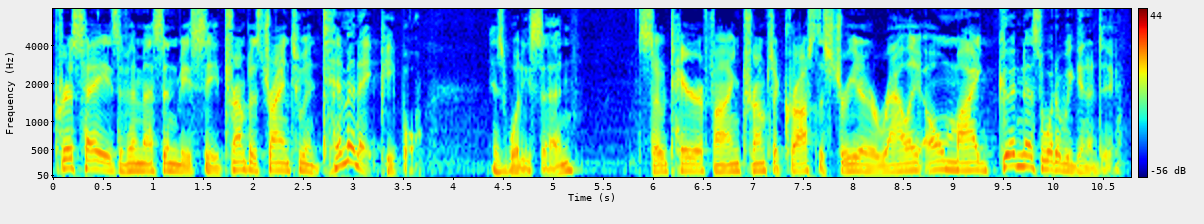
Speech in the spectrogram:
Chris Hayes of MSNBC. Trump is trying to intimidate people, is what he said. So terrifying. Trump's across the street at a rally. Oh my goodness, what are we going to do?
